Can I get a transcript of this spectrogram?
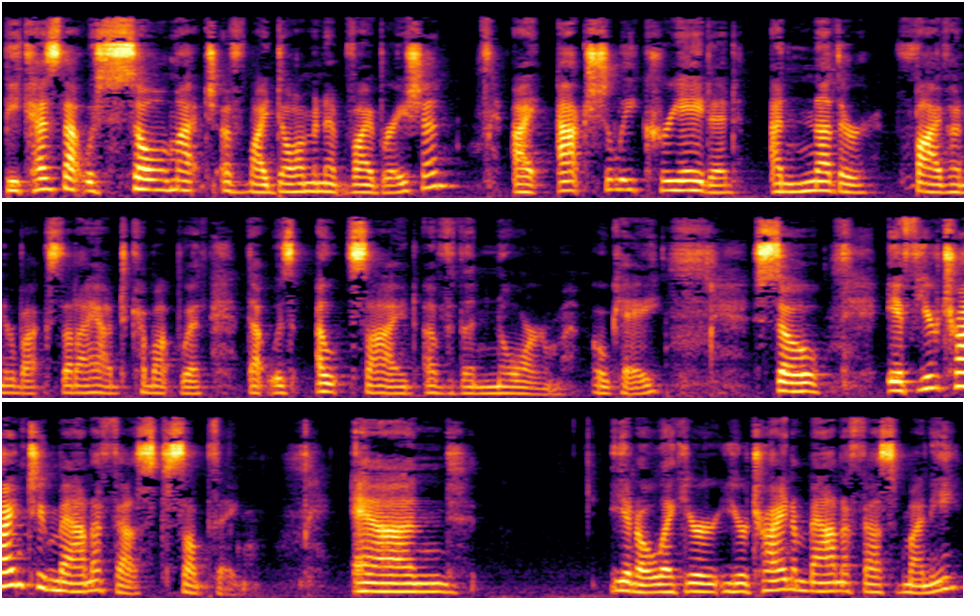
because that was so much of my dominant vibration, I actually created another 500 bucks that I had to come up with that was outside of the norm, okay? So if you're trying to manifest something and you know, like you're you're trying to manifest money,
